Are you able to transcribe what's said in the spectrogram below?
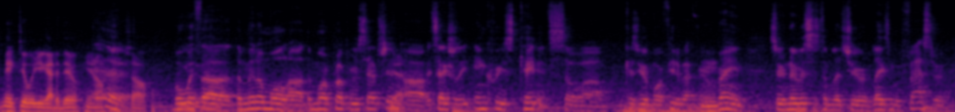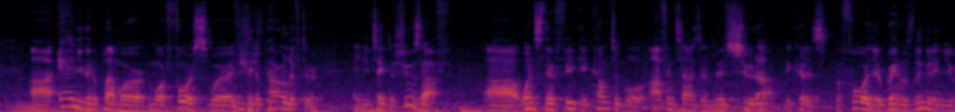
make do what you got to do. You know. Yeah. So But with uh, the minimal, uh, the more proprioception, Yeah. uh, it's actually increased cadence. So because you have more feedback from your Mhm. brain, so your nervous system lets your legs move faster, uh, and you can apply more more force. Where if you take a power lifter and you take their shoes off, uh, once their feet get comfortable, oftentimes their lifts shoot up because before your brain was limiting you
